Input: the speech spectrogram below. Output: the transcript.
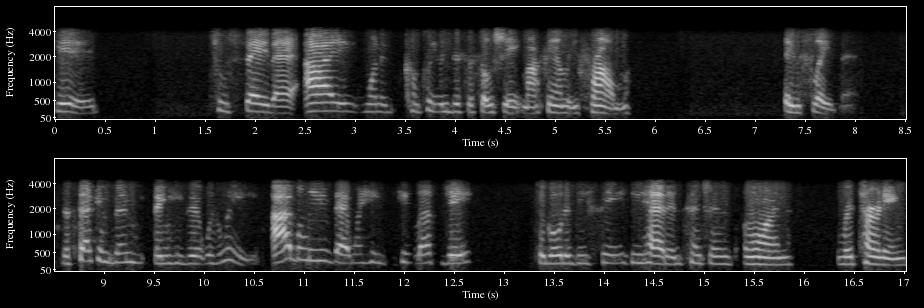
did to say that I want to completely disassociate my family from enslavement. The second thing he did was leave. I believe that when he, he left Gate to go to D.C., he had intentions on returning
